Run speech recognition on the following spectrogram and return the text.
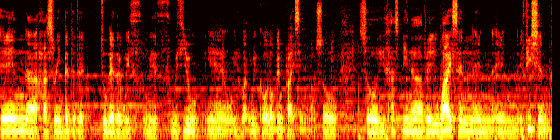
and uh, has reinvented it together with, with, with you uh, with what we call open pricing. So, so it has been a very wise and, and, and efficient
